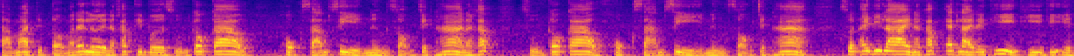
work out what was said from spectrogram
สามารถติดต่อมาได้เลยนะครับ ที่เบอร์ 0 9 9 6 3 4 1 2 7 5 นะครับ 0 9 9 6 3 4 1 2 7 5 ส่วน ID Line นะครับ แอดไลน์ได้ที่ TTN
